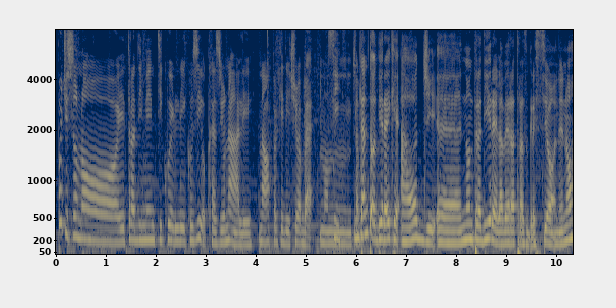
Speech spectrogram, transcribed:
Poi ci sono i tradimenti, quelli così occasionali, no? Perché dici, vabbè, non... Sì, cioè- intanto direi che a oggi eh, non tradire è la vera trasgressione, no?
